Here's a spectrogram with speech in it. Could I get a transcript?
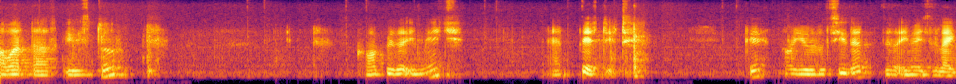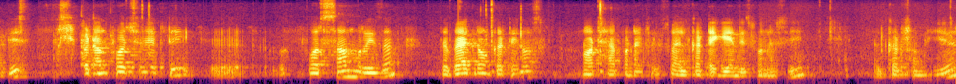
our task is to copy the image and paste it okay? Now you will see that the image is like this. But unfortunately uh, for some reason the background was not happened actually so I'll cut again this one you see. I'll cut from here.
